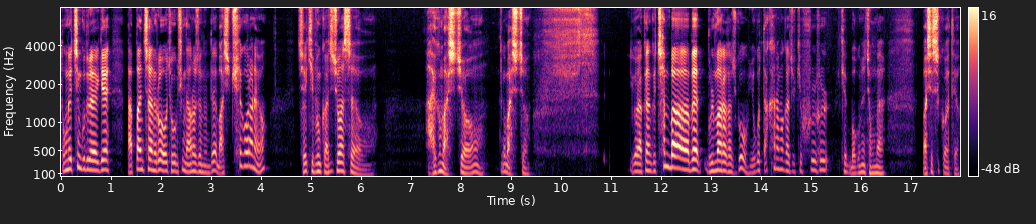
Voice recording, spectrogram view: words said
동네 친구들에게 밥 반찬으로 조금씩 나눠줬는데 맛이 최고라네요. 제 기분까지 좋았어요. 아, 이거 맛있죠. 이거 맛있죠. 이거 약간 그 찬밥에 물 말아가지고 요거 딱 하나만 가지고 이렇게 훌훌 이렇게 먹으면 정말 맛있을 것 같아요.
